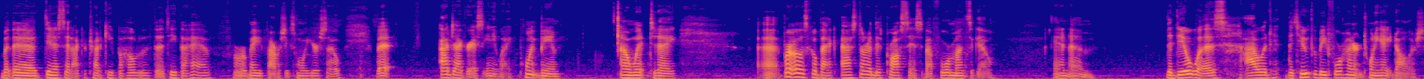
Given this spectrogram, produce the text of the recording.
But the dentist said I could try to keep a hold of the teeth I have for maybe five or six more years or so. But I digress anyway. Point being, I went today uh, let's go back. I started this process about four months ago. And um, the deal was I would, the tooth would be $428.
